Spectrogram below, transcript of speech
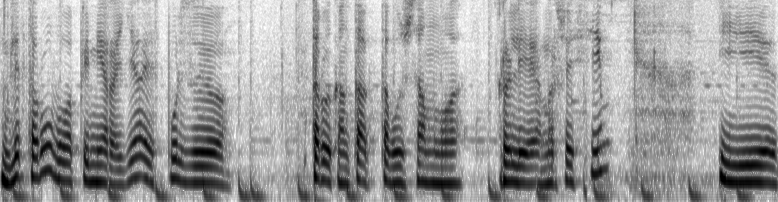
Для второго примера я использую второй контакт того же самого реле MR67. И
